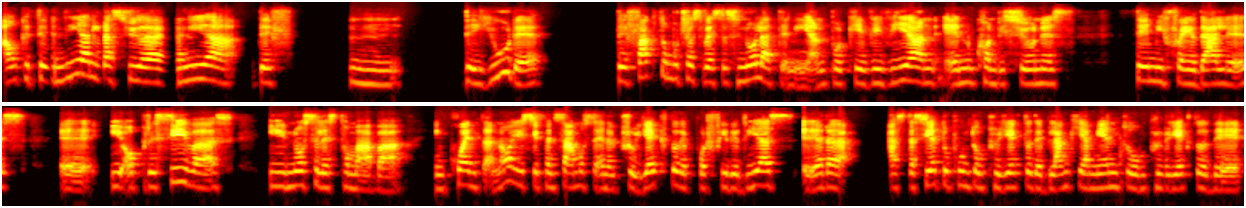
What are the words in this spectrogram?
aunque tenían la ciudadanía de, de jure, de facto muchas veces no la tenían porque vivían en condiciones semifeudales eh, y opresivas y no se les tomaba en cuenta, ¿no? Y si pensamos en el proyecto de Porfirio Díaz, era hasta cierto punto un proyecto de blanqueamiento, un proyecto de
